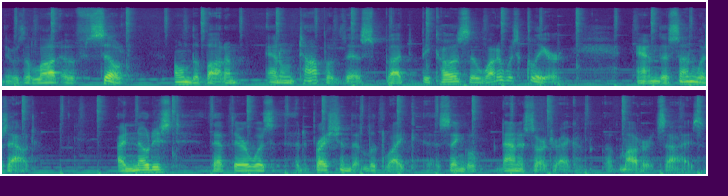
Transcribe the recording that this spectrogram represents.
there was a lot of silt on the bottom and on top of this, but because the water was clear and the sun was out, I noticed that there was a depression that looked like a single dinosaur track of, of moderate size.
